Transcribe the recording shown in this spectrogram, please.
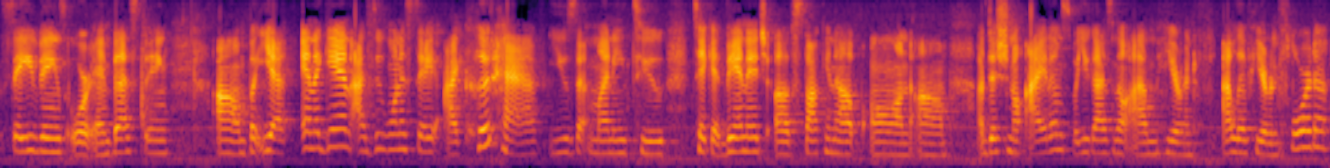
savings or investing um, but yeah and again i do want to say i could have used that money to take advantage of stocking up on um, additional items but you guys know i'm here and i live here in florida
